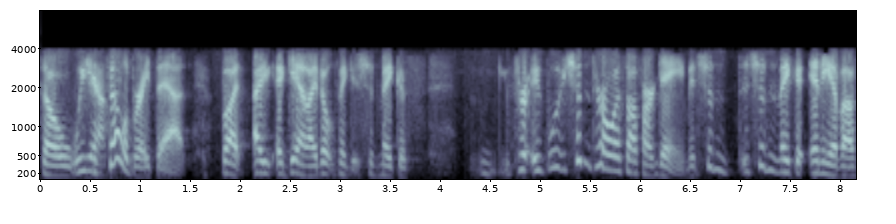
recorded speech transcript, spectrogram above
So we Yeah. should celebrate that. But I again, I don't think it should make us. thro- It it shouldn't throw us off our game. It shouldn't. It shouldn't make any of us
